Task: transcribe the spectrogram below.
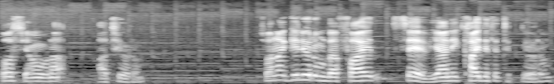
dosyamı buna atıyorum. Sonra geliyorum da file save yani kaydete tıklıyorum.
